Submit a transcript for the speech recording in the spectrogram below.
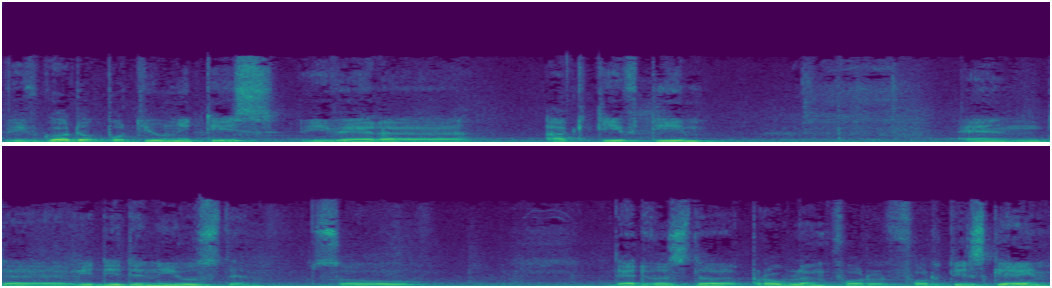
We've got opportunities. We were a active team and uh, we didn't use them. So that was the problem for for this game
